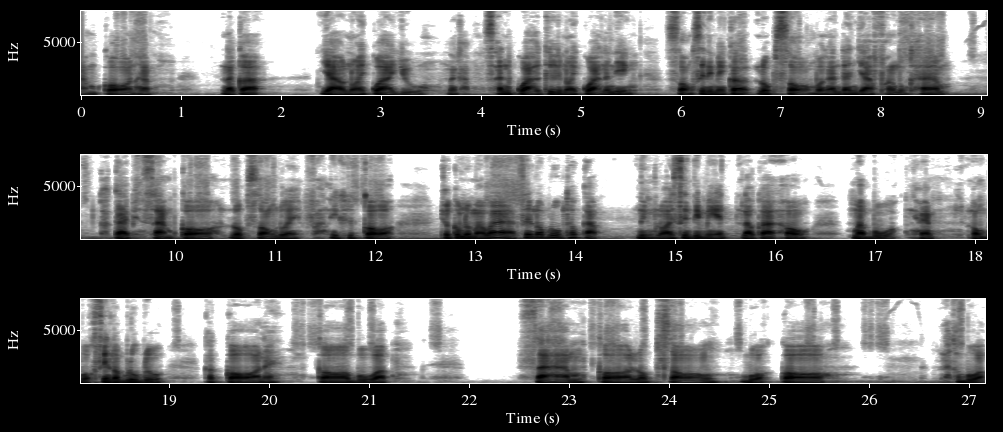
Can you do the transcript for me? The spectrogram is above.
3กนะครับ แล้วก็ยาวน้อยกว่าอยู่นะครับ สั้นกว่าคือน้อยกว่านั่นเอง2เซนติเมตรก็ลบ2เพราะงั้นด้านยาวฝั่งตรงข้าม ก็กลายเป็น 3กอลบ2ด้วย ฝั่งนี้คือกโจทย์กำหนดมาว่าเส้นรอบรูปเท่ากับ 100เซนติเมตรเราก็เอามาบวกนะครับลองบวกเส้นรอบรูปดู ก็กนะกบวก3กลบ2บวกก แล้วก็บวก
